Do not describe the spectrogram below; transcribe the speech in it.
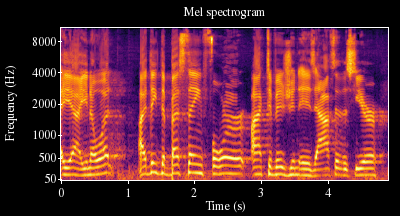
yeah, you know what? I think the best thing for Activision is after this year,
